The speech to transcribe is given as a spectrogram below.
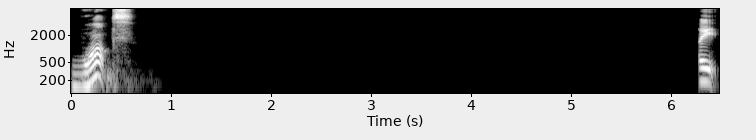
What? Wait.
